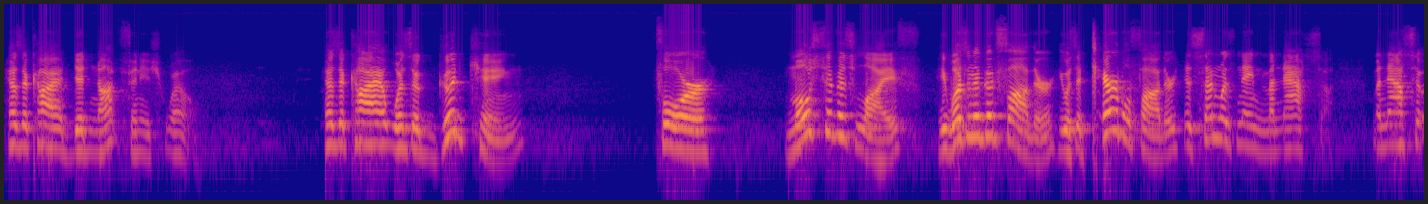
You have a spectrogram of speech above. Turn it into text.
Hezekiah did not finish well. Hezekiah was a good king for most of his life. He wasn't a good father, he was a terrible father. His son was named Manasseh. Manasseh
